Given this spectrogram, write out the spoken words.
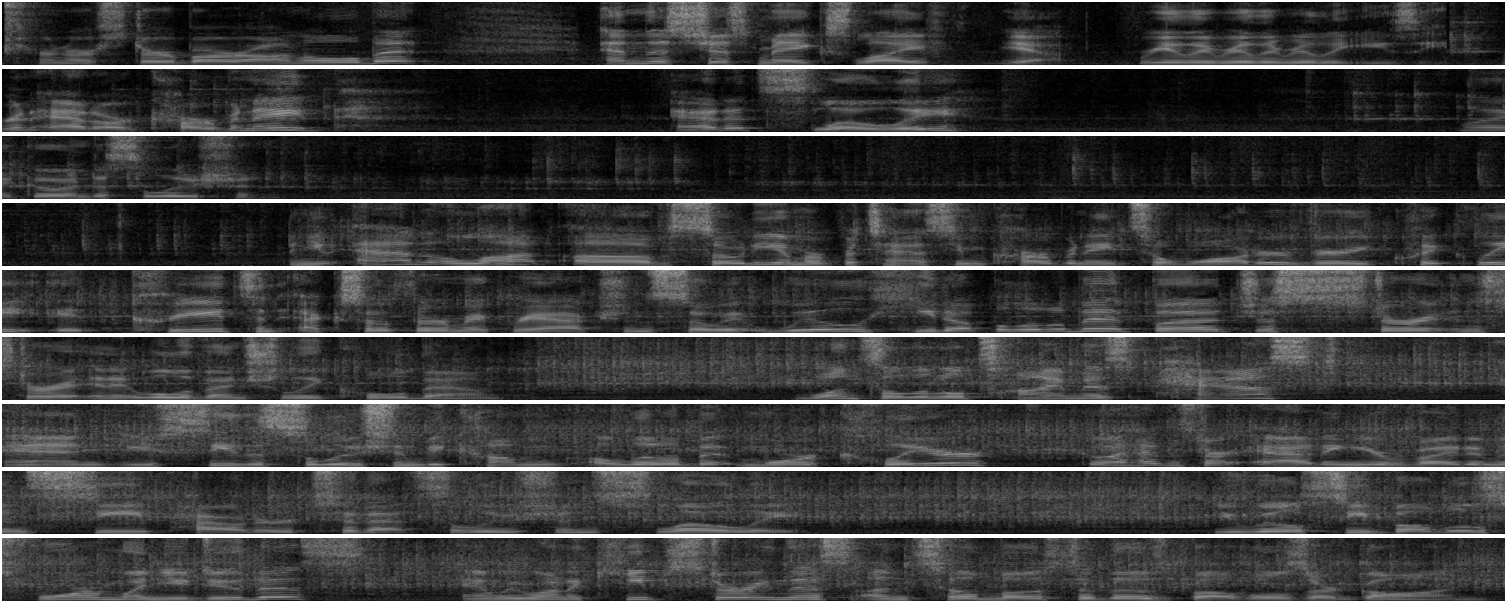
Turn our stir bar on a little bit. And this just makes life, yeah, really, really, really easy. We're gonna add our carbonate, add it slowly, let it go into solution. When you add a lot of sodium or potassium carbonate to water very quickly, it creates an exothermic reaction. So it will heat up a little bit, but just stir it and stir it and it will eventually cool down. Once a little time has passed, and you see the solution become a little bit more clear, go ahead and start adding your vitamin C powder to that solution slowly. You will see bubbles form when you do this, and we want to keep stirring this until most of those bubbles are gone.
